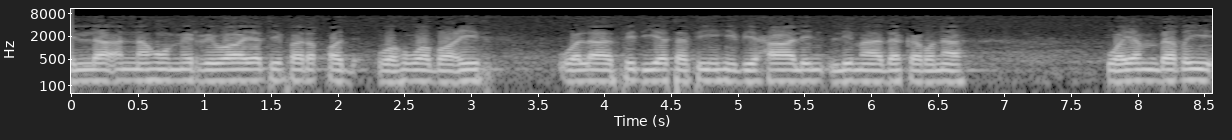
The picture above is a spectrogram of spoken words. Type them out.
إلا أنه من رواية فرقد وهو ضعيف ولا فدية فيه بحال لما ذكرناه. وينبغي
